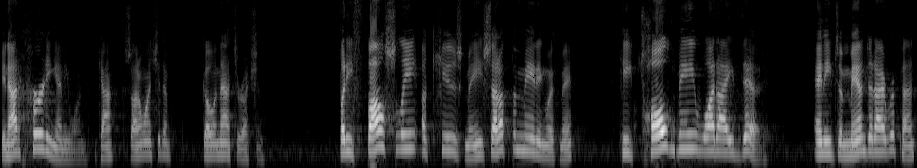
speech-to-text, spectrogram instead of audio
You're not hurting anyone, okay? So I don't want you to go in that direction. But he falsely accused me. He set up a meeting with me. He told me what I did, and he demanded I repent.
